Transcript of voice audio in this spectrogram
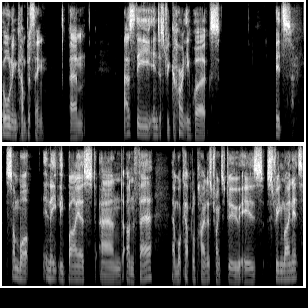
all encompassing. Um, as the industry currently works, it's somewhat innately biased and unfair. And what Capital Pilot's trying to do is streamline it,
